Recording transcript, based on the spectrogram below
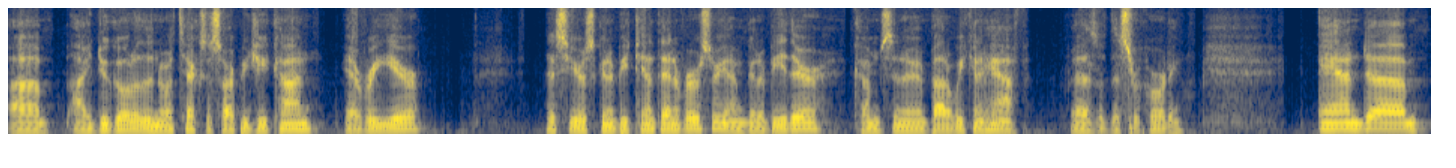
Um, I do go to the North Texas RPG Con every year. This year's going to be 10th anniversary. I'm going to be there. Comes in about a week and a half as of this recording. And um,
